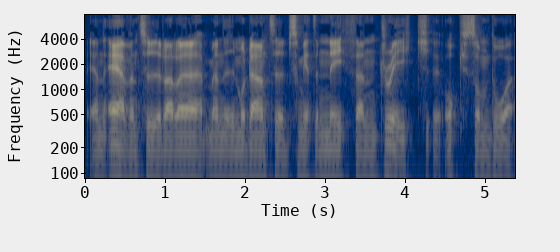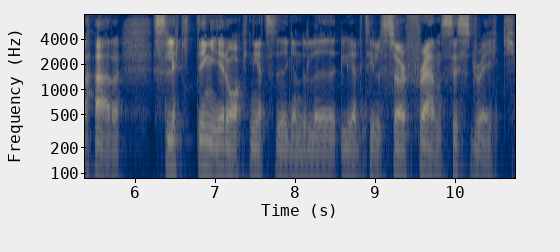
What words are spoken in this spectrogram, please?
en äventyrare men i modern tid som heter Nathan Drake eh, och som då är släkting i rakt nedstigande led till Sir Francis Drake.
